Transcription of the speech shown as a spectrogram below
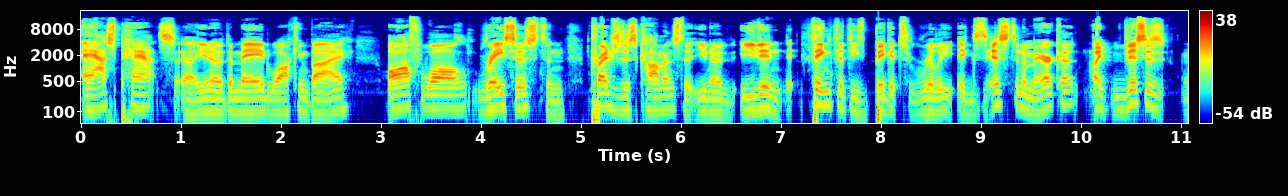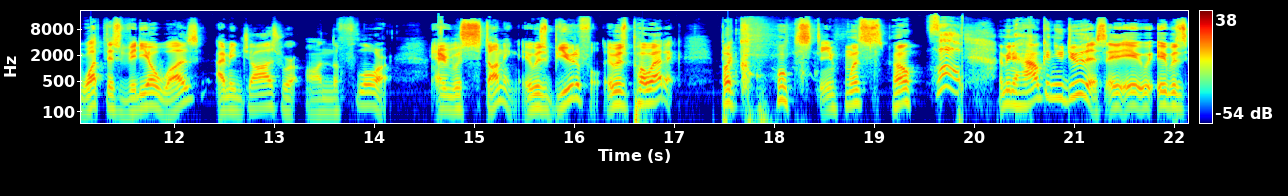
ass pats, uh, you know, the maid walking by. Off wall racist and prejudiced comments that, you know, you didn't think that these bigots really exist in America. Like, this is what this video was. I mean, jaws were on the floor. It was stunning. It was beautiful. It was poetic. But Goldstein was so. I mean, how can you do this? It, it, it, was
